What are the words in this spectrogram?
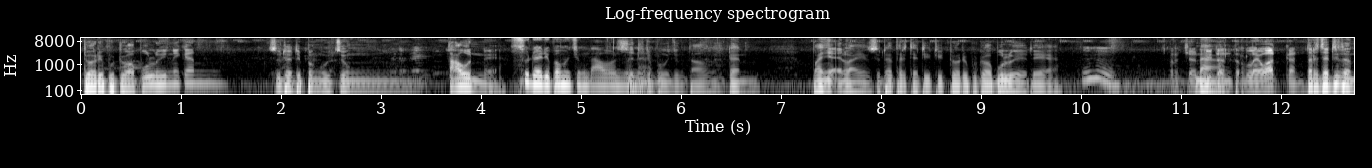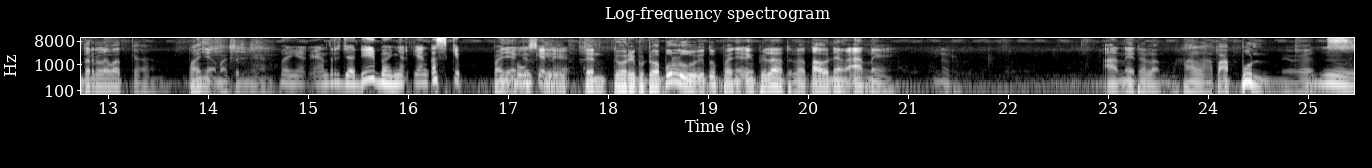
2020 ini kan sudah di penghujung tahun ya, Sudah di penghujung tahun. sudah di benar. penghujung tahun dan banyak lah yang sudah terjadi di 2020 ya D ya. Mhm. terjadi Nah. dan terlewatkan. Terjadi dan terlewatkan, banyak macamnya, Banyak yang terjadi, banyak yang keskip. banyak yang Mungkin keskip. ya. Dan 2020 itu banyak yang bilang adalah tahun yang aneh, Bener. aneh dalam hal apa pun ya kan. Hmm.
